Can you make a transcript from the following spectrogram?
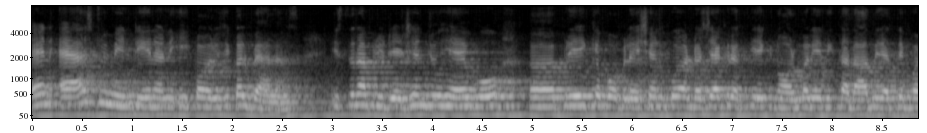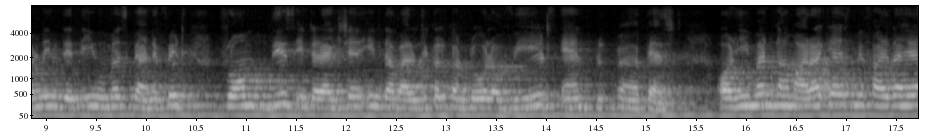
and as to maintain an ecological balance इस तरह प्रीडेशन जो है वो प्रे के पॉपुलेशन को अंडर चेक रखती है, एक नॉर्मल यानी तादाद में रहते, बढ़ने नहीं देती humans benefit from this interaction in the biological control of weeds and pest और ह्यूमन का हमारा क्या इसमें फ़ायदा है?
